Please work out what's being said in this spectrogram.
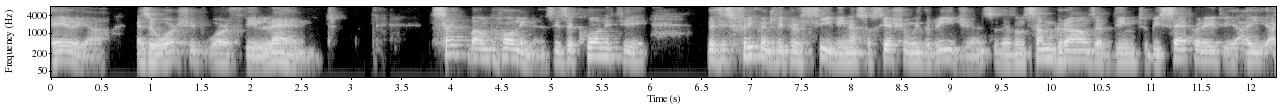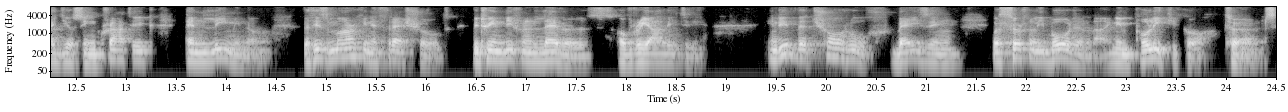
area as a worship-worthy land. Site-bound holiness is a quality that is frequently perceived in association with regions that on some grounds are deemed to be separate, idiosyncratic, and liminal, that is marking a threshold between different levels of reality. Indeed, the Choruch basin was certainly borderline in political terms.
